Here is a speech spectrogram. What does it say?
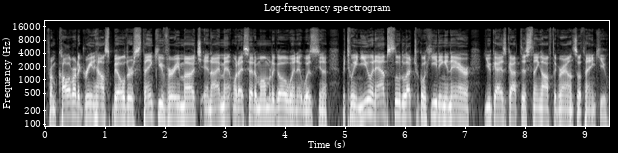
from Colorado Greenhouse Builders, thank you very much. And I meant what I said a moment ago when it was, you know, between you and Absolute Electrical Heating and Air, you guys got this thing off the ground. So, thank you.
